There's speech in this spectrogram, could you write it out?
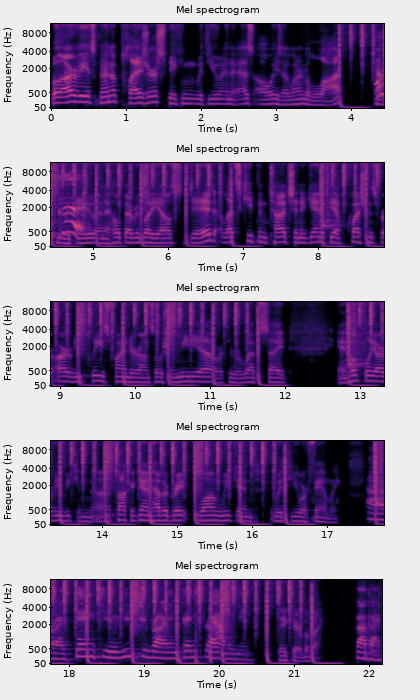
Well, Arvee, it's been a pleasure speaking with you, and as always, I learned a lot talking oh, with you, and I hope everybody else did. Let's keep in touch. And again, if you have questions for Arvee, please find her on social media or through her website. And hopefully, Arvee, we can uh, talk again. Have a great long weekend with your family. All right. Thank you. You too, Ryan. Thanks for having me. Take care. Bye bye. Bye bye.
